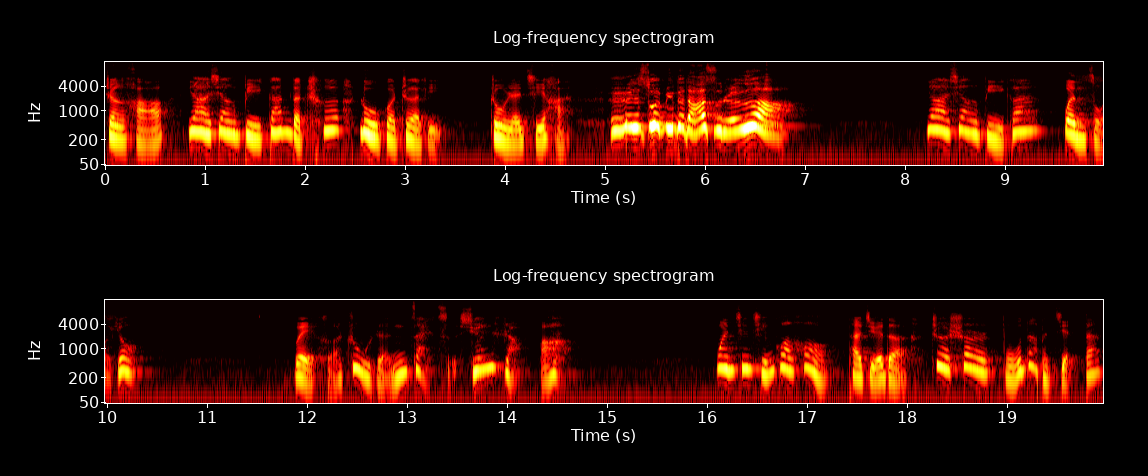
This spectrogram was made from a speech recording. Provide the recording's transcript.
正好亚象比干的车路过这里，众人齐喊：“算命的打死人了！”亚象比干问左右：“为何众人在此喧嚷啊？”问清情况后，他觉得这事儿不那么简单，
